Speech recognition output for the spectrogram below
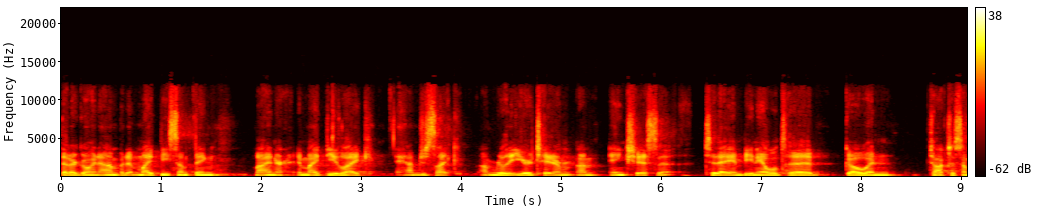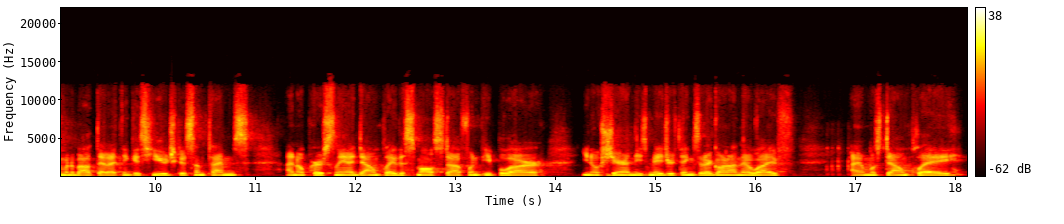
that are going on, but it might be something minor. It might be like, hey, I'm just like, I'm really irritated. I'm, I'm anxious uh, today and being able to go and talk to someone about that i think is huge because sometimes i know personally i downplay the small stuff when people are you know sharing these major things that are going on in their life. I almost downplay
